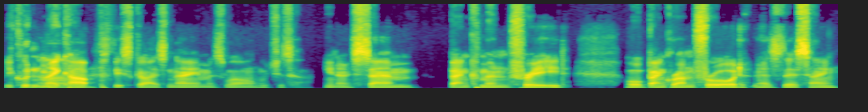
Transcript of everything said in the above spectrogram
You couldn't make um, up this guy's name as well, which is you know Sam Bankman Fried or Bankrun Fraud, as they're saying.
